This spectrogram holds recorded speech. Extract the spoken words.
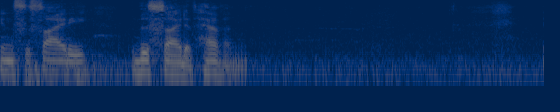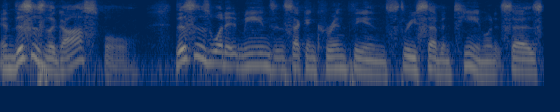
in society this side of heaven. And this is the gospel. This is what it means in 2 Corinthians 3:17 when it says,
